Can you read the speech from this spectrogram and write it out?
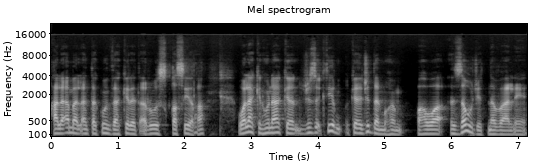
على أمل أن تكون ذاكرة الروس قصيرة. ولكن هناك جزء كثير جدا مهم وهو زوجة نافالني.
